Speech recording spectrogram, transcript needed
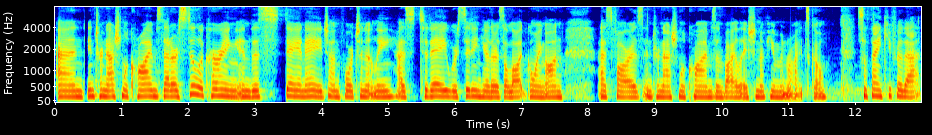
and international crimes that are still occurring in this day and age, unfortunately. As today we're sitting here, there's a lot going on as far as international crimes and violation of human rights go. So thank you for that.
